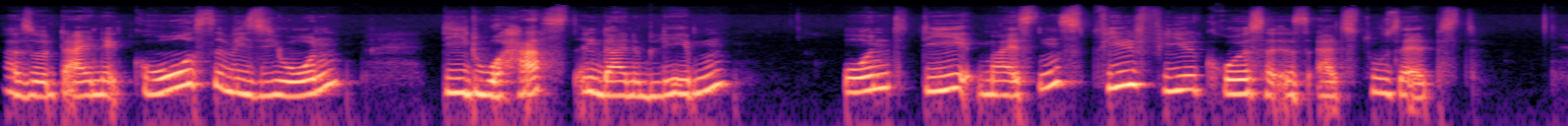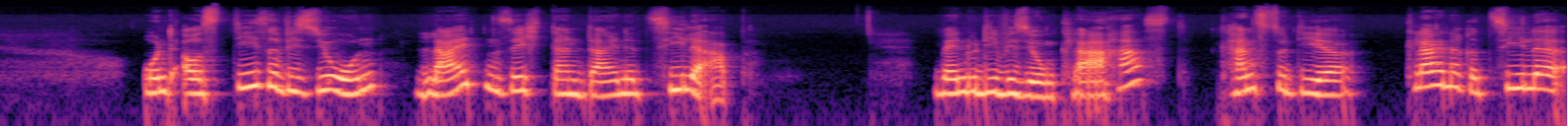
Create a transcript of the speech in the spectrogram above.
Also deine große Vision, die du hast in deinem Leben und die meistens viel, viel größer ist als du selbst. Und aus dieser Vision leiten sich dann deine Ziele ab. Wenn du die Vision klar hast, kannst du dir kleinere Ziele,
